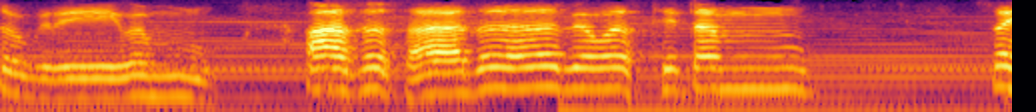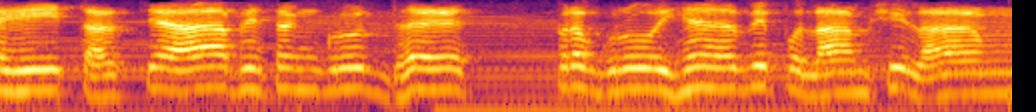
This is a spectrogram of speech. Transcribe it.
सुग्रीवम् आससाद व्यवस्थितम्। स हि तस्याभिसङ्क्रुद्ध प्रगृह्य विपुलां शिलाम्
